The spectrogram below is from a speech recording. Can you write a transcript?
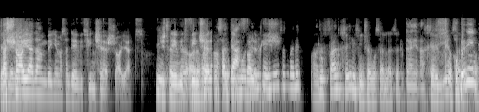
و شاید هم بگیم مثلا دیوید فینچر شاید. دیوید آره. فینچر مثلا ده سال پیش. ولی آره. خیلی فینچر مسلطه. دقیقا. خیلی خب ببین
